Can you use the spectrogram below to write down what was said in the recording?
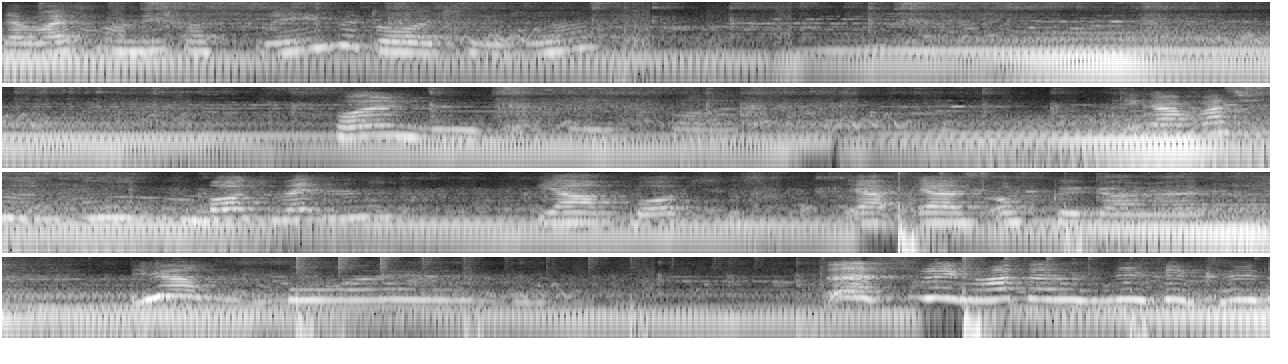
Da weiß man nicht, was Dreh bedeutet, ne? Voll Noob auf jeden Fall. Digga, was für ein Noob, ein Bot wetten? Ja, ein Bot. Ja, er ist aufgegangen. Ja, moin. Deswegen hat er mich nicht gekillt,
